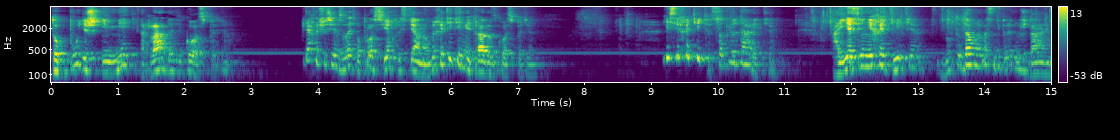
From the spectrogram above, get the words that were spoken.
то будешь иметь радость в Господе. Я хочу себе задать вопрос всем христианам. Вы хотите иметь радость в Господе? Если хотите, соблюдайте. А если не хотите, ну тогда мы вас не принуждаем.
